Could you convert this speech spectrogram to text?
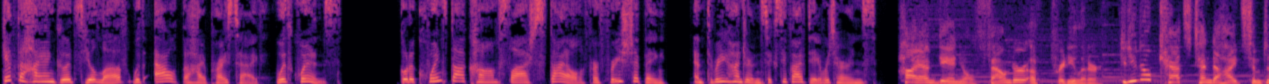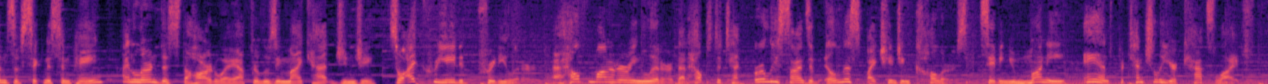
Get the high-end goods you'll love without the high price tag with Quince. Go to quince.com/style for free shipping and 365-day returns. Hi, I'm Daniel, founder of Pretty Litter. Did you know cats tend to hide symptoms of sickness and pain? I learned this the hard way after losing my cat, Gingy. So I created Pretty Litter, a health monitoring litter that helps detect early signs of illness by changing colors, saving you money and potentially your cat's life.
